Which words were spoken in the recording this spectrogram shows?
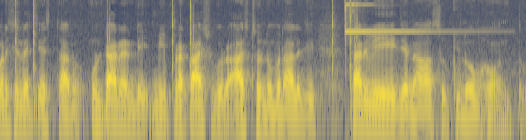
పరిశీలన చేస్తాను. ఉంటానండి మీ ప్రకాష్ గురు ఆస్ట్రో న్యూమరాలజీ సర్వే జన సుఖినోభవంతు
